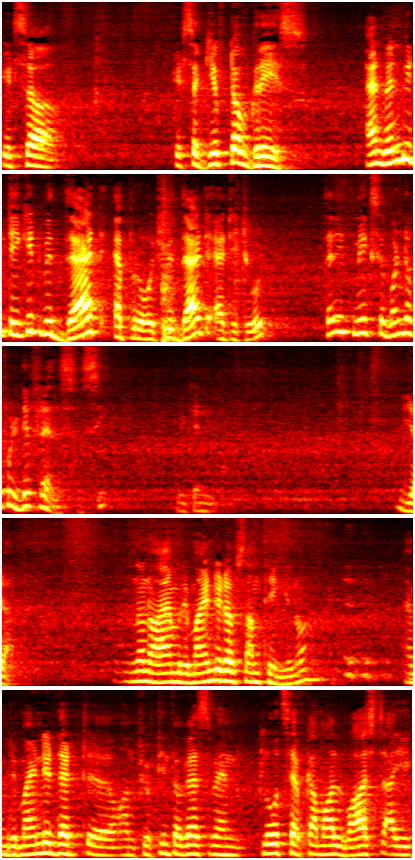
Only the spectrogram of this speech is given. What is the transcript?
It's a it's a gift of grace. And when we take it with that approach, with that attitude, then it makes a wonderful difference. See, we can. Yeah. No, no, I am reminded of something, you know. I'm reminded that uh, on 15th August, when clothes have come all washed, I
